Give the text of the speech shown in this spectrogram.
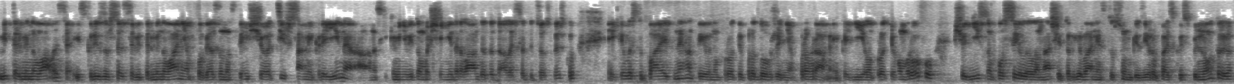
Відтермінувалося, і скоріш за все, це відтермінування пов'язано з тим, що ті ж самі країни, а наскільки мені відомо, ще Нідерланди додалися до цього списку, які виступають негативно проти продовження програми, яка діяла протягом року, що дійсно посилила наші торгівельні стосунки з європейською спільнотою.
